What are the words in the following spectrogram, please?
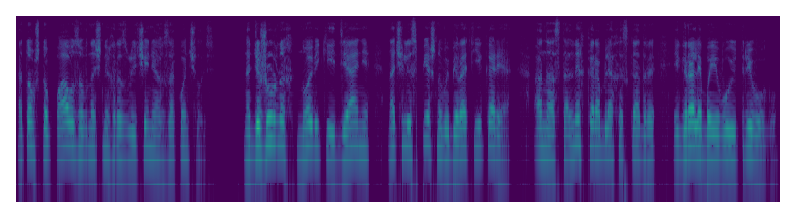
о том, что пауза в ночных развлечениях закончилась. На дежурных Новики и Диане начали спешно выбирать якоря, а на остальных кораблях эскадры играли боевую тревогу.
